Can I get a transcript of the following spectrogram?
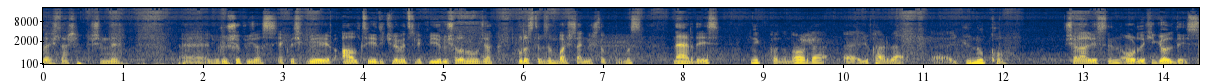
Arkadaşlar şimdi e, yürüyüş yapacağız. Yaklaşık bir 6-7 kilometrelik bir yürüyüş alanı olacak. Burası da bizim başlangıç noktamız. Neredeyiz? Nikko'nun orada e, yukarıda e, Yunuko şelalesinin oradaki göldeyiz.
